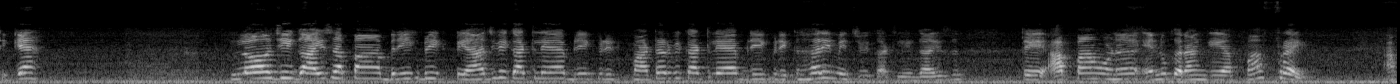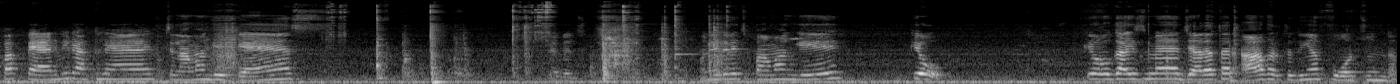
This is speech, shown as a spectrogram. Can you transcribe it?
ਠੀਕ ਹੈ? ਲੋ ਜੀ ਗਾਇਸ ਆਪਾਂ ਬਰੀਕ ਬਰੀਕ ਪਿਆਜ਼ ਵੀ ਕੱਟ ਲਿਆ, ਬਰੀਕ ਬਰੀਕ ਟਮਾਟਰ ਵੀ ਕੱਟ ਲਿਆ, ਬਰੀਕ ਬਰੀਕ ਹਰੀ ਮਿਰਚ ਵੀ ਕੱਟ ਲਈ ਗਾਇਸ ਤੇ ਆਪਾਂ ਹੁਣ ਇਹਨੂੰ ਕਰਾਂਗੇ ਆਪਾਂ ਫਰਾਈ ਆਪਾਂ ਪੈਨ ਵੀ ਰੱਖ ਲਿਆ ਹੈ ਚਲਾਵਾਂਗੇ ਗੈਸ। ਦੇ ਵਿੱਚ। ਹੁਣ ਇਹਦੇ ਵਿੱਚ ਪਾਵਾਂਗੇ ਘਿਓ। ਘਿਓ ਗਾਇਸ ਮੈਂ ਜ਼ਿਆਦਾਤਰ ਆ ਵਰਤਦੀ ਆ ਫੋਰਚੂਨ ਦਾ।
